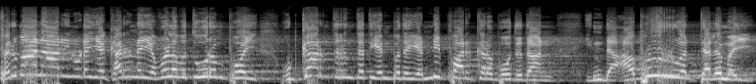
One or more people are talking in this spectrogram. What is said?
பெருமானாரினுடைய கருணை எவ்வளவு தூரம் போய் உட்கார்ந்திருந்தது என்பதை எண்ணி பார்க்கிற போதுதான் இந்த அபூர்வ தலைமை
